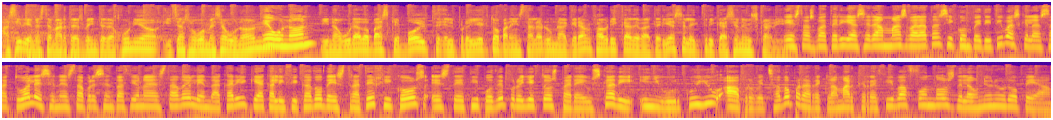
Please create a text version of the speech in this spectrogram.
Así bien, este martes 20 de junio, Itxaso Gómez Egunon, Egunon. inaugurado Basketbolt, el proyecto para instalar una gran fábrica de baterías eléctricas en Euskadi. Estas baterías serán más baratas y competitivas que las actuales. En esta presentación ha estado el Endacari, que ha calificado de estratégicos este tipo de proyectos para Euskadi. Iñigo Urkullu ha aprovechado para reclamar que reciba fondos de la Unión Europea.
